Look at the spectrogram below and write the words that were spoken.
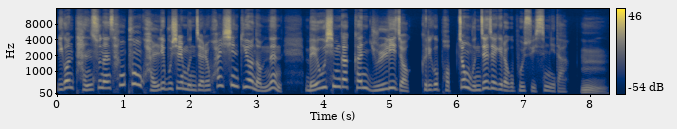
이건 단순한 상품 관리 부실 문제를 훨씬 뛰어넘는 매우 심각한 윤리적 그리고 법적 문제 제기라고 볼 수 있습니다. 음,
